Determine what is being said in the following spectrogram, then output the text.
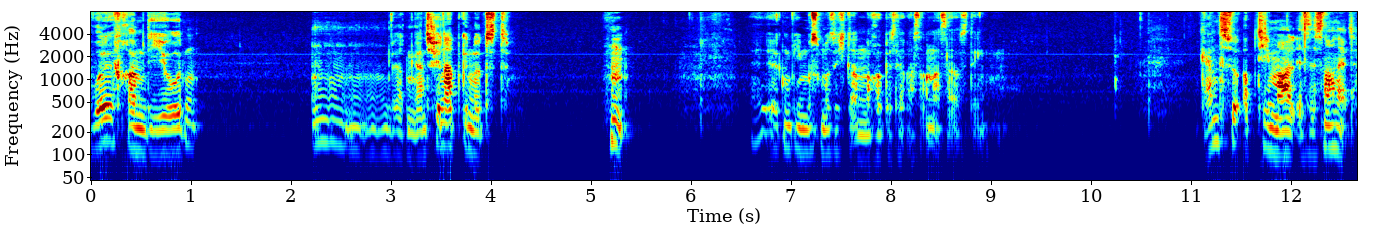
auch Wolframdioden hm, werden ganz schön abgenutzt. Hm. Irgendwie muss man sich dann noch ein bisschen was anderes ausdenken. Ganz so optimal ist es noch nicht.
